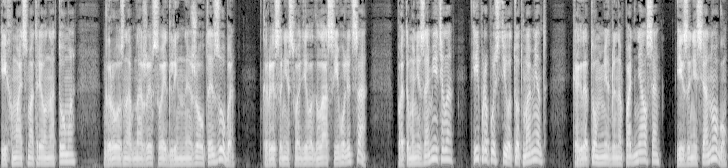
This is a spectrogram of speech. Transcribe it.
Их мать смотрела на Тома, грозно обнажив свои длинные желтые зубы. Крыса не сводила глаз с его лица, поэтому не заметила и пропустила тот момент, когда Том медленно поднялся и, занеся ногу,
